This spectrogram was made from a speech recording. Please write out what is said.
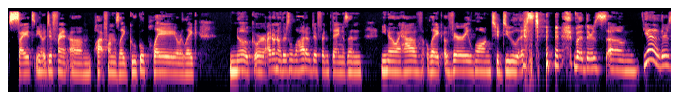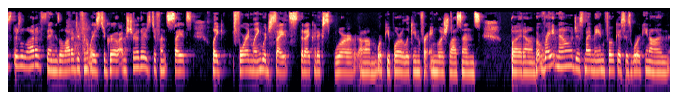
sites, you know, different um, platforms like Google Play or like Nook or I don't know. There's a lot of different things, and you know, I have like a very long to do list. but there's, um, yeah, there's there's a lot of things, a lot of different ways to grow. I'm sure there's different sites like foreign language sites that I could explore um, where people are looking for English lessons. But um, but right now, just my main focus is working on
